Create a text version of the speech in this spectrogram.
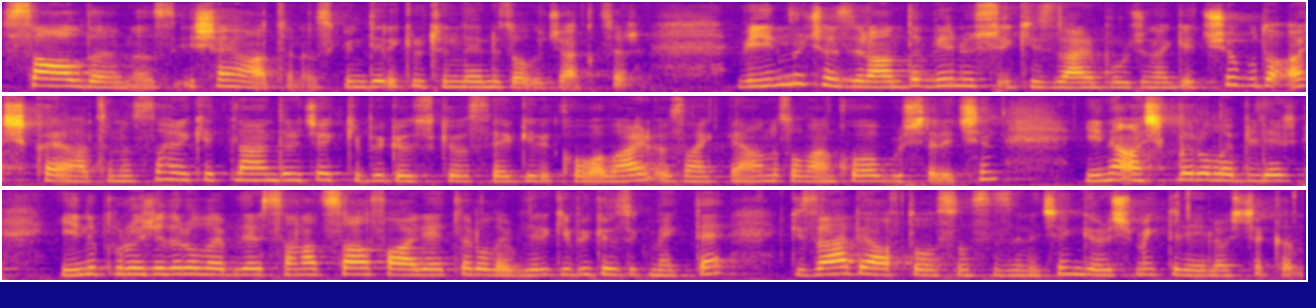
sağlığınız, iş hayatınız, gündelik rutinleriniz olacaktır. Ve 23 Haziran'da Venüs İkizler Burcu'na geçiyor. Bu da aşk hayatınızı hareketlendirecek gibi gözüküyor sevgili kovalar. Özellikle yalnız olan kova burçları için yeni aşklar olabilir, yeni projeler olabilir, sanatsal faaliyetler olabilir gibi gözükmekte. Güzel bir hafta olsun sizin için. Görüşmek dileğiyle. Hoşçakalın.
